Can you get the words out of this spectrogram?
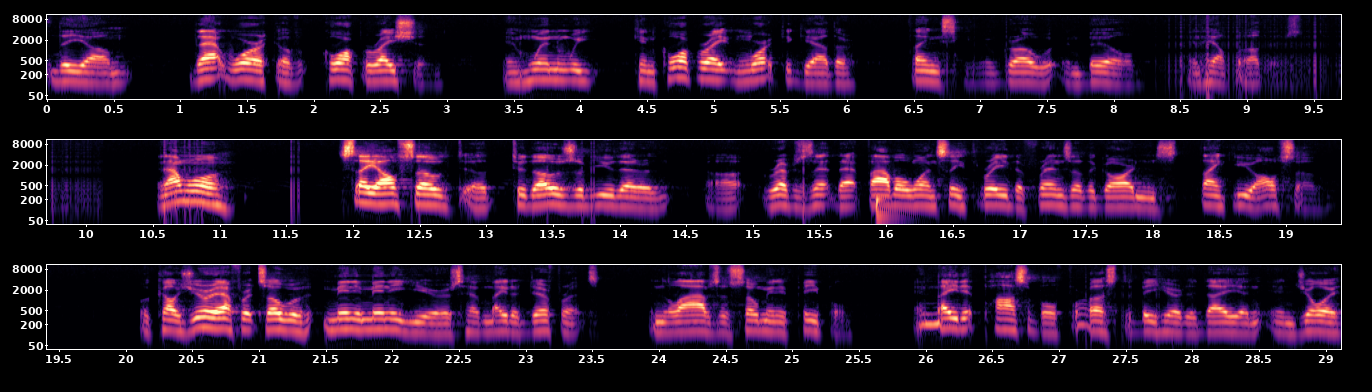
the, um, that work of cooperation, and when we can cooperate and work together, things can grow and build and help others. And I want to say also to, to those of you that are, uh, represent that 501c3, the Friends of the Gardens, thank you also. Because your efforts over many, many years have made a difference in the lives of so many people and made it possible for us to be here today and enjoy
